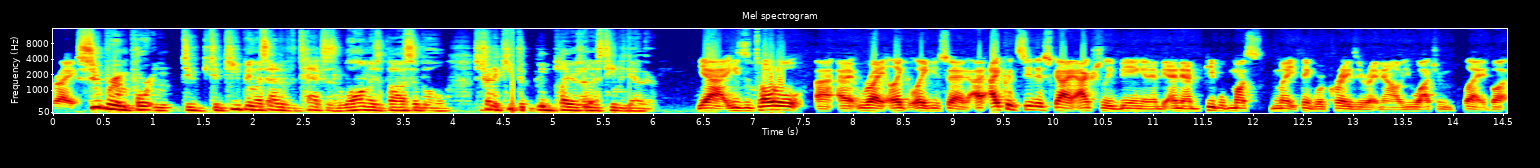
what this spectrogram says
right super important to, to keeping us out of the tax as long as possible. To trying to keep the good players on this team together. Yeah, he's a total uh, I, right. Like like you said, I, I, could see this guy actually being an NBA. And people must might think we're crazy right now. You watch him play, but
